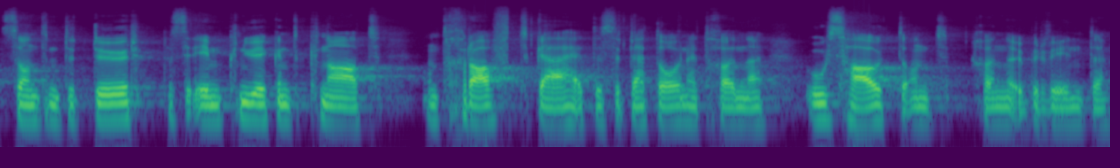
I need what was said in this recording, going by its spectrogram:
sondern dadurch, dass er ihm genügend Gnade und Kraft gegeben hat, dass er diesen Ton hat können aushalten und können überwinden.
